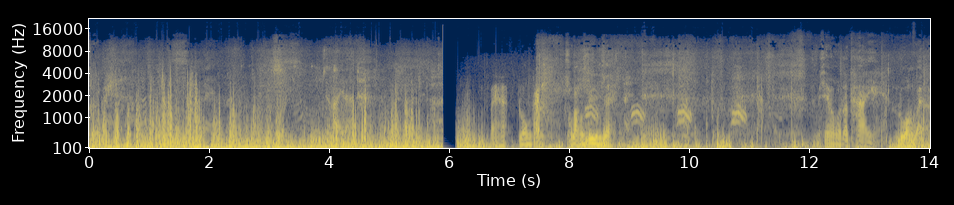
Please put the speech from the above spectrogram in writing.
สวยไหมจะไหลแล้ว ไปฮะ ลงกัน ระวังลื่นด้วย ไม่ใช่ว่ามัวแต่ถ่ายล่วงไปอะ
